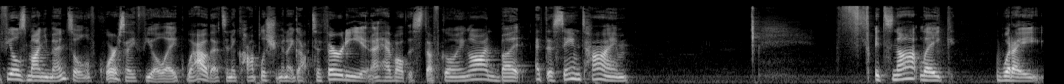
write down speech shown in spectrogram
feels monumental. Of course, I feel like, wow, that's an accomplishment. I got to 30 and I have all this stuff going on. But at the same time, it's not like what I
